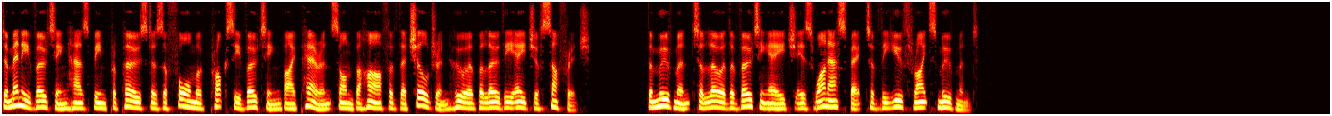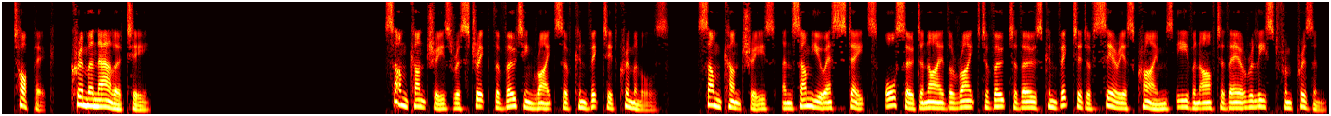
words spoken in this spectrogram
Demeny voting has been proposed as a form of proxy voting by parents on behalf of their children who are below the age of suffrage. The movement to lower the voting age is one aspect of the youth rights movement. Criminality Some countries restrict the voting rights of convicted criminals. Some countries, and some U.S. states, also deny the right to vote to those convicted of serious crimes even after they are released from prison.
